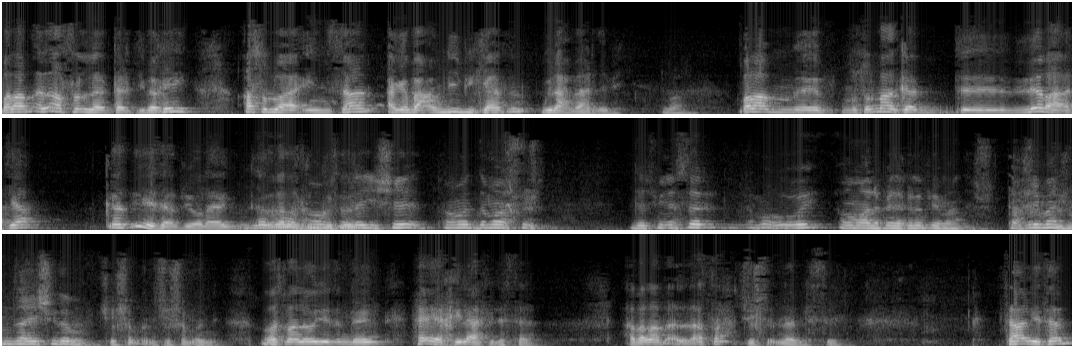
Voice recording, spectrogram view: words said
بلام الأصل ترتيبك أصل إنسان أجب عمدي بكاتن ولا حبار دبي بله بلام مسلمان كد لراتيا كثير تابي ولا غلط لا شيء أما دماغ سر هو أما لا بيدك له في مادش تقريبا هم زي شيء دبوا شو شمن شو شمن بس ما لو يتندين هي خلاف للسنة أبلام الأصح شو شمن للسنة ثالثا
